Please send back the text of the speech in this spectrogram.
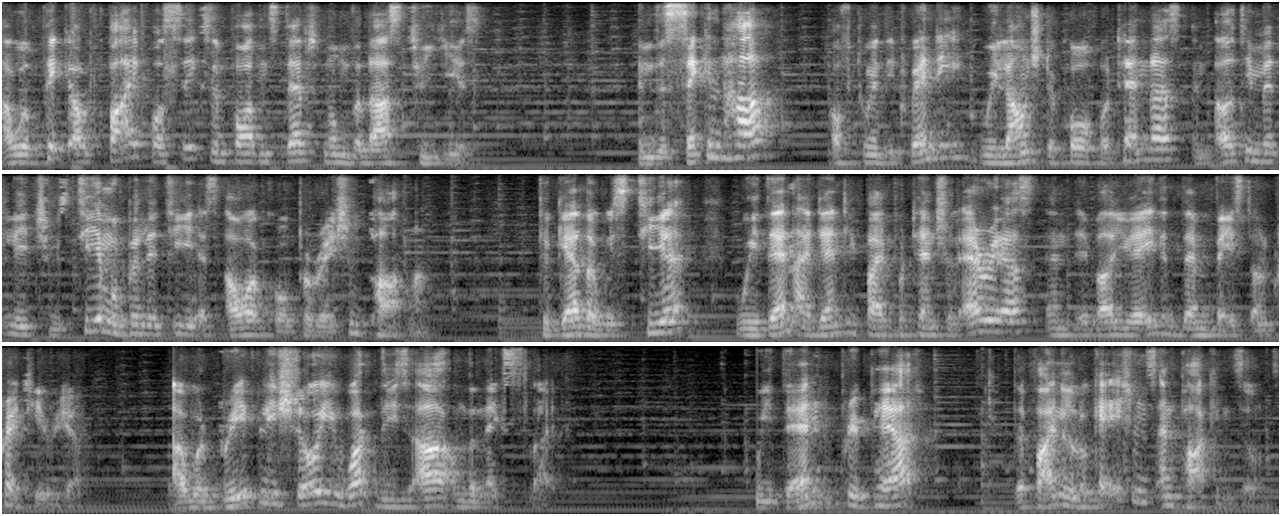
I will pick out five or six important steps from the last two years. In the second half of 2020, we launched a call for tenders and ultimately choose Tier Mobility as our cooperation partner. Together with Tier, we then identified potential areas and evaluated them based on criteria. I will briefly show you what these are on the next slide. We then prepared the final locations and parking zones.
